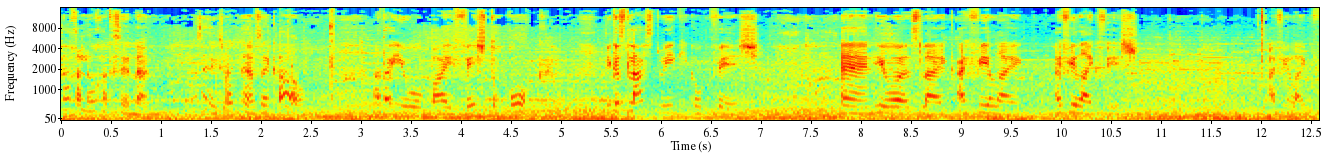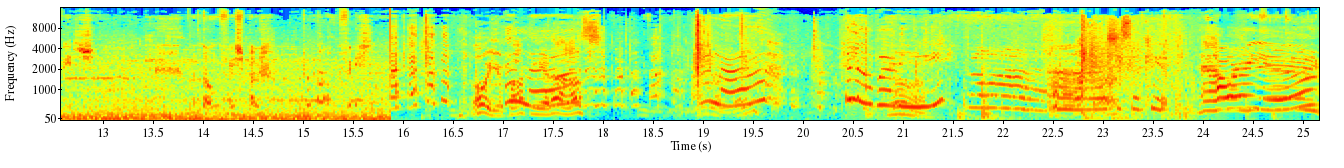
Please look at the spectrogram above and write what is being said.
Kakaloka to si Dan. I wasn't expecting. I was like, oh, I thought you will buy fish to cook. Because last week he cooked fish. And he was like, I feel like, I feel like fish. I feel like fish. Totoong fish pala. Totoong fish. Oh, you're barking at us. Hello. Hello, buddy. Oh, ah, she's so cute. How are you?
